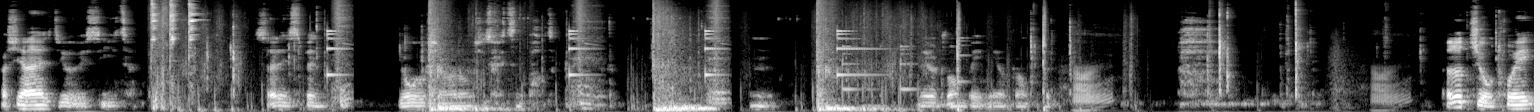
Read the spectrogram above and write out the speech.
啊，现在只有 S 一场，Silent Spin 有我想要的东西才只能跑这个。嗯，没有装备，没有装备。他说九推。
